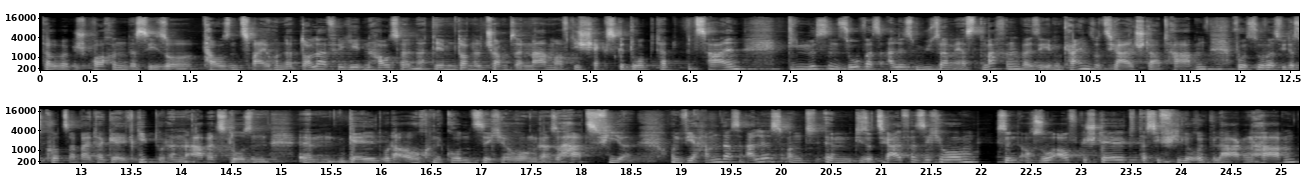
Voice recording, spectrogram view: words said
darüber gesprochen, dass sie so 1200 Dollar für jeden Haushalt, nachdem Donald Trump seinen Namen auf die Schecks gedruckt hat, bezahlen. Die müssen sowas alles mühsam erst machen, weil sie eben keinen Sozialstaat haben, wo es sowas wie das Kurzarbeitergeld gibt oder ein Arbeitslosengeld oder auch eine Grundsicherung, also Hartz IV. Und wir haben das alles und ähm, die Sozialversicherungen sind auch so aufgestellt, dass sie viele Rücklagen haben,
